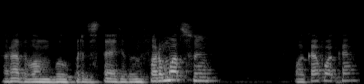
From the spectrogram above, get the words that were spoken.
Рад вам был предоставить эту информацию. Пока-пока.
